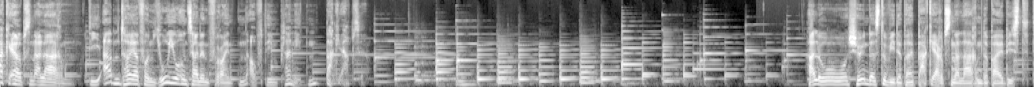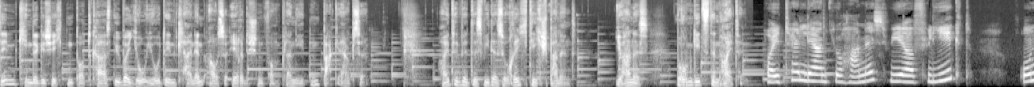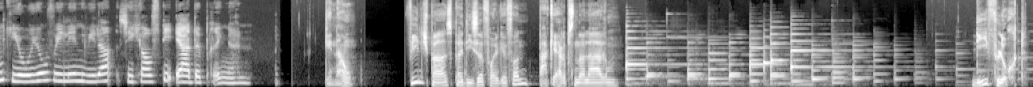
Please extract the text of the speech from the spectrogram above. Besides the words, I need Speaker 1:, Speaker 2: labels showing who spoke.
Speaker 1: Backerbsenalarm. Die Abenteuer von Jojo und seinen Freunden auf dem Planeten Backerbse. Hallo, schön, dass du wieder bei Backerbsenalarm dabei bist, dem Kindergeschichten-Podcast über Jojo, den kleinen Außerirdischen vom Planeten Backerbse. Heute wird es wieder so richtig spannend. Johannes, worum geht's denn heute?
Speaker 2: Heute lernt Johannes, wie er fliegt und Jojo will ihn wieder sicher auf die Erde bringen.
Speaker 1: Genau. Viel Spaß bei dieser Folge von Backerbsenalarm. Die Flucht.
